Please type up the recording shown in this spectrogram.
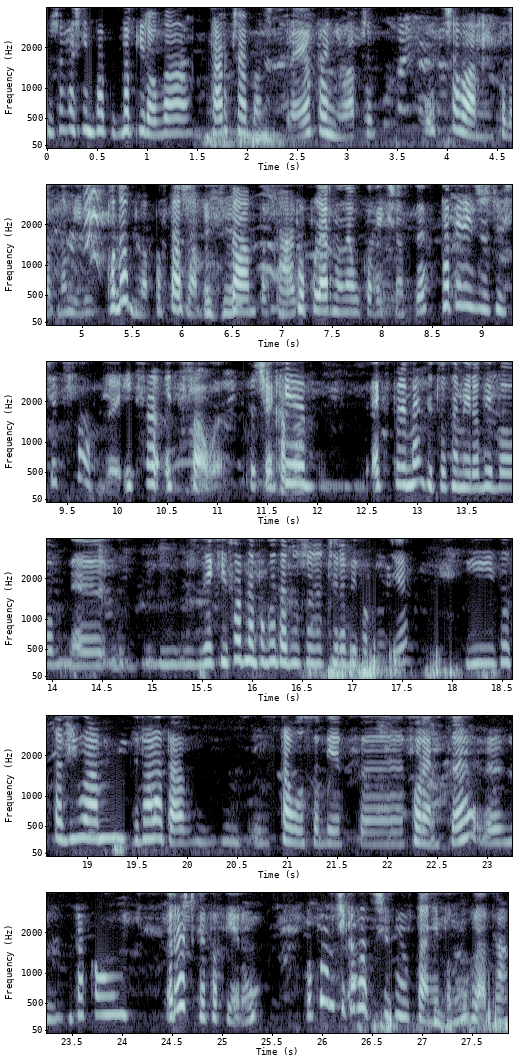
że właśnie pa- papierowa tarcza bądź zbroja chroniła przed strzałami. Podobno mieli, podobno, powtarzam, czytałam to w tak. popularno-naukowej książce. Papier jest rzeczywiście twardy i, trwa, i trwały. Co Takie ciekawe. eksperymenty czasami robię, bo e, jak jest ładna pogoda, dużo rzeczy robię w ogrodzie. I zostawiłam dwa lata, stało sobie w e, foremce, e, taką resztkę papieru, bo byłam ciekawa, co się z nią stanie po dwóch latach.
